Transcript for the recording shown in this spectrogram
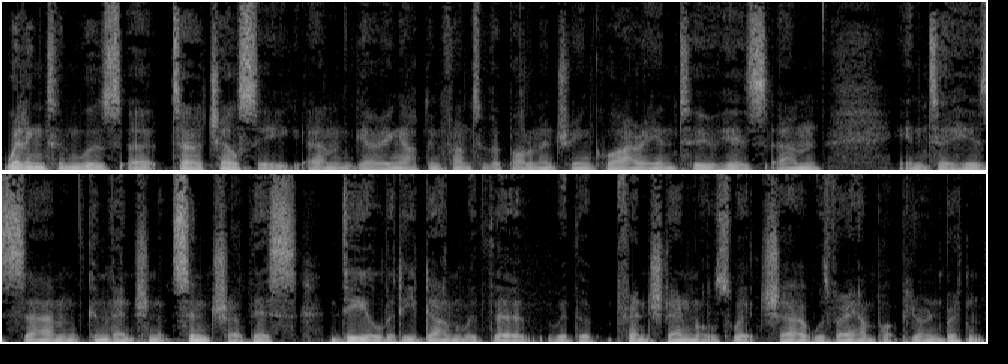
Wellington was at uh, Chelsea um, going up in front of a parliamentary inquiry into his um, into his um, convention at Cintra, this deal that he'd done with the with the French generals, which uh, was very unpopular in Britain.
